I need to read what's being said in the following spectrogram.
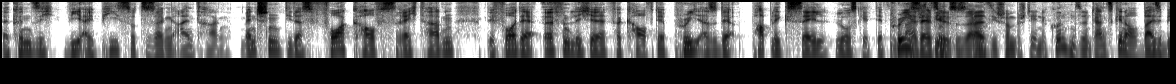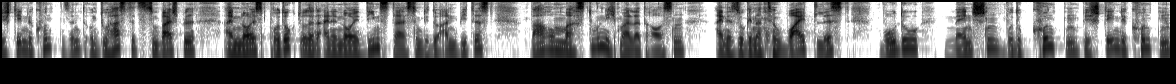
da können sich VIPs sozusagen eintragen. Menschen, die das Vorkaufsrecht haben, bevor der öffentliche Verkauf, der Pre, also der Public Sale losgeht, der Pre-Sale sozusagen. Weil sie schon bestehende Kunden sind. Ganz genau, weil sie bestehende Kunden sind und du hast jetzt zum Beispiel ein neues Produkt oder eine neue Dienstleistung, die du anbietest. Warum machst du nicht mal da draußen eine sogenannte Whitelist, wo du Menschen, wo du Kunden, bestehende Kunden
